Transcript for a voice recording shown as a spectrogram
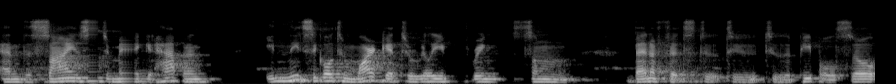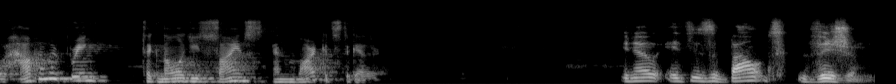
and the science to make it happen, it needs to go to market to really bring some benefits to, to, to the people. So how can we bring technology, science, and markets together? You know, it is about vision.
